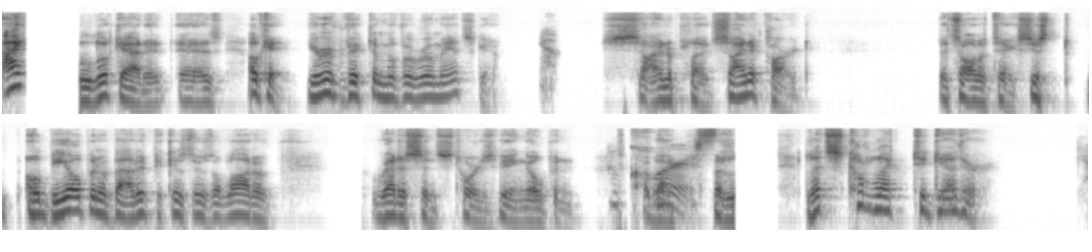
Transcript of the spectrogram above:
I look at it as okay, you're a victim of a romance scam. Yeah. Sign a pledge, sign a card. That's all it takes. Just be open about it because there's a lot of reticence towards being open. Of course. But let's collect together. Yeah.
